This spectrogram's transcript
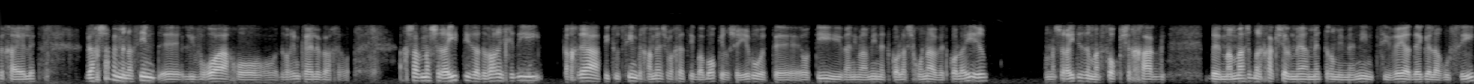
וכאלה. ועכשיו הם מנסים אה, לברוח, או דברים כאלה ואחרות. עכשיו, מה שראיתי זה הדבר היחידי, אחרי הפיצוצים בחמש וחצי בבוקר, שהעירו את, אה, אותי, ואני מאמין את כל השכונה ואת כל העיר, מה שראיתי זה מסוק שחג בממש מרחק של 100 מטר ממני עם צבעי הדגל הרוסי,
